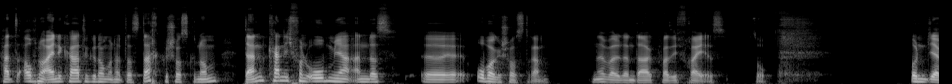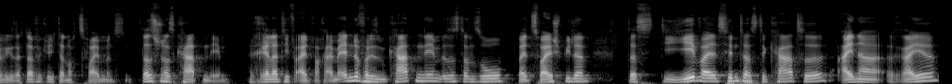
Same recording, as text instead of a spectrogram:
hat auch nur eine Karte genommen und hat das Dachgeschoss genommen, dann kann ich von oben ja an das äh, Obergeschoss dran. Ne, weil dann da quasi frei ist. So. Und ja, wie gesagt, dafür kriege ich dann noch zwei Münzen. Das ist schon das Kartennehmen. Relativ einfach. Am Ende von diesem Kartennehmen ist es dann so, bei zwei Spielern, dass die jeweils hinterste Karte einer Reihe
